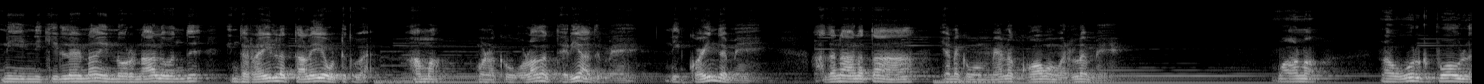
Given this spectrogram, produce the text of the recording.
நீ இன்னைக்கு இல்லைன்னா இன்னொரு நாள் வந்து இந்த ரயிலில் தலையை ஒட்டுக்குவேன் ஆமாம் உனக்கு உலகம் தெரியாதுமே. நீ குறைந்தமே. அதனால தான் எனக்கு உன் மேலே கோபம் வரலமே. வானம் நான் ஊருக்கு போகல.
